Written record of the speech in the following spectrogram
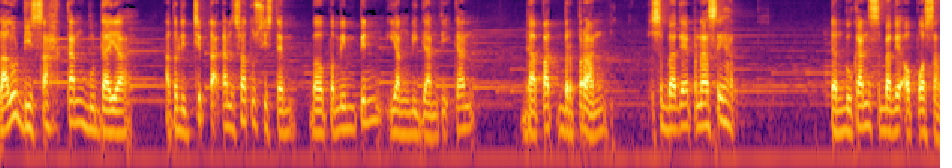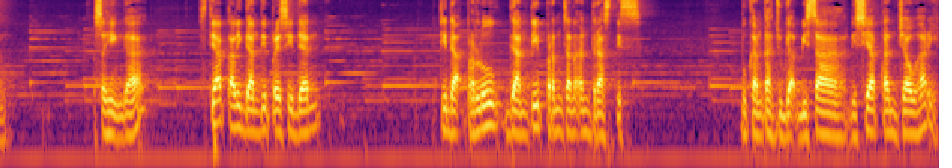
Lalu disahkan budaya atau diciptakan suatu sistem bahwa pemimpin yang digantikan dapat berperan sebagai penasehat dan bukan sebagai oposan sehingga setiap kali ganti presiden tidak perlu ganti perencanaan drastis. Bukankah juga bisa disiapkan jauh hari?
